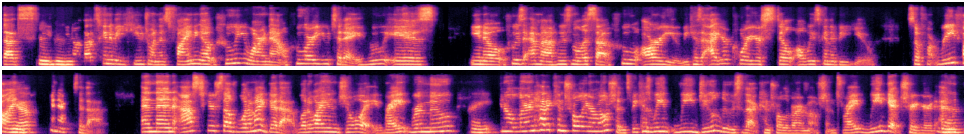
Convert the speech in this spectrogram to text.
that's mm-hmm. you know that's going to be a huge one is finding out who you are now. Who are you today? Who is you know who's emma? Who's melissa? Who are you? Because at your core you're still always going to be you. So refine yeah. connect to that. And then ask yourself what am i good at? What do i enjoy right? Remove right. you know learn how to control your emotions because we we do lose that control of our emotions right? We get triggered yeah. and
